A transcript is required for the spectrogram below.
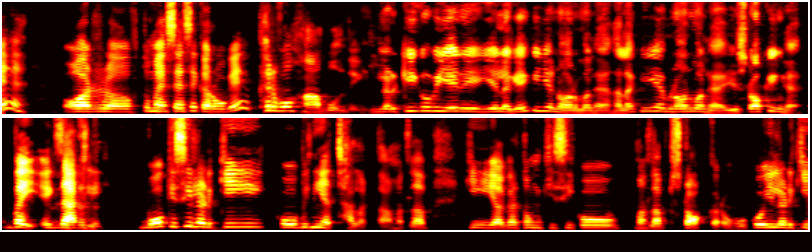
है? और तुम ऐसे-ऐसे करोगे, फिर वो हाँ बोल देगी। लड़की को भी ये ये लगे कि ये नॉर्मल है, हालाँकि ये नॉर्मल है, ये स्टॉकिंग है। वही, एग्ज़ैक्टली exactly. वो किसी लड़की को भी नहीं अच्छा लगता मतलब कि अगर तुम किसी को मतलब स्टॉक करो, कोई लड़की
